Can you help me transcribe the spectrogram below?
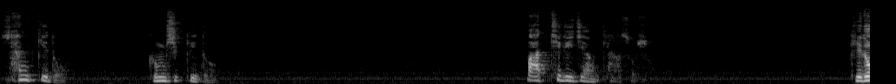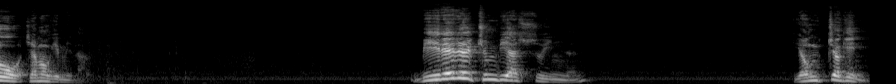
산기도, 금식기도, 빠뜨리지 않게 하소서. 기도 제목입니다. 미래를 준비할 수 있는 영적인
